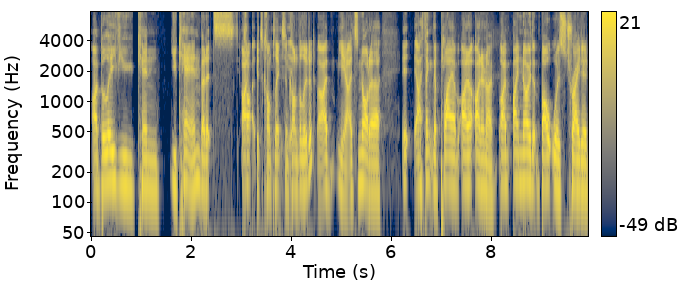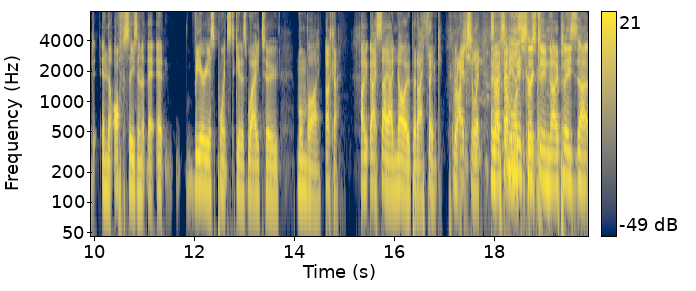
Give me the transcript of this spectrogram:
I believe you can you can, but it's I, it's complex and convoluted. I yeah, it's not a. It, I think the player. I, I don't know. I, I know that Boult was traded in the off season at, at various points to get his way to Mumbai. Okay. I, I say I know, but I think Right. actually. So if any someone wants to listeners do know, please uh,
